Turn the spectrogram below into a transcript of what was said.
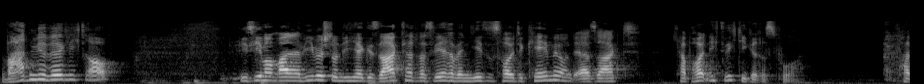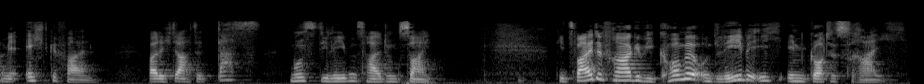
Warten wir wirklich drauf? Wie es jemand mal in der Bibelstunde hier gesagt hat, was wäre, wenn Jesus heute käme und er sagt, ich habe heute nichts Wichtigeres vor. Das hat mir echt gefallen, weil ich dachte, das muss die Lebenshaltung sein. Die zweite Frage, wie komme und lebe ich in Gottes Reich?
